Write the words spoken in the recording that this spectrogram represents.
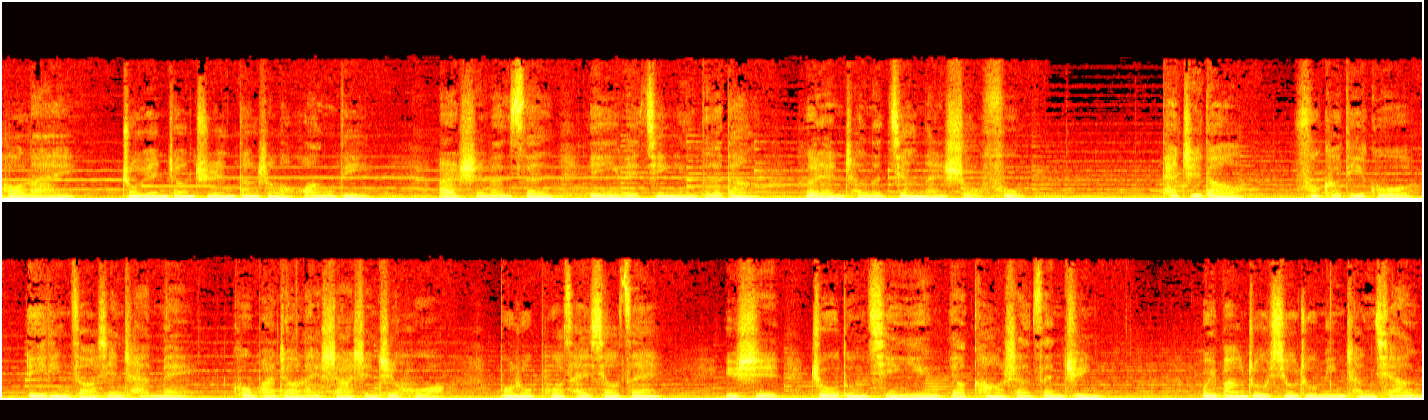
后来，朱元璋居然当上了皇帝。而沈万三也因为经营得当，赫然成了江南首富。他知道富可敌国一定遭陷谄媚，恐怕招来杀身之祸，不如破财消灾。于是主动请缨要犒赏三军，为帮助修筑明城墙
